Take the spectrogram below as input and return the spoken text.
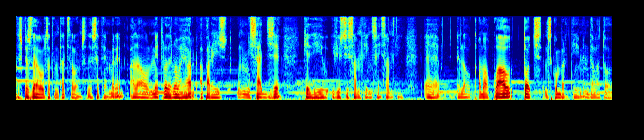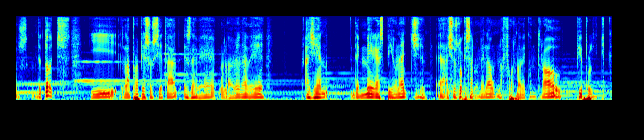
després dels atentats de l'11 de setembre, en el metro de Nova York apareix un missatge que diu If you see something, say something, eh, en el, amb el qual tots ens convertim en delators de tots i la pròpia societat esdevé una mena de agent de mega espionatge. Eh, això és el que s'anomena una forma de control biopolític.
